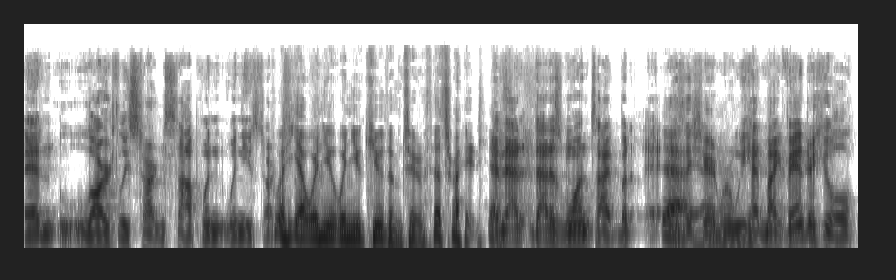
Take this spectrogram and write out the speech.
and largely start and stop when when you start. Well, yeah, when you when you cue them too. That's right. Yeah. And that that is one type. But Yeah, as I yeah, shared, yeah. when we had Mike Vanderhule,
